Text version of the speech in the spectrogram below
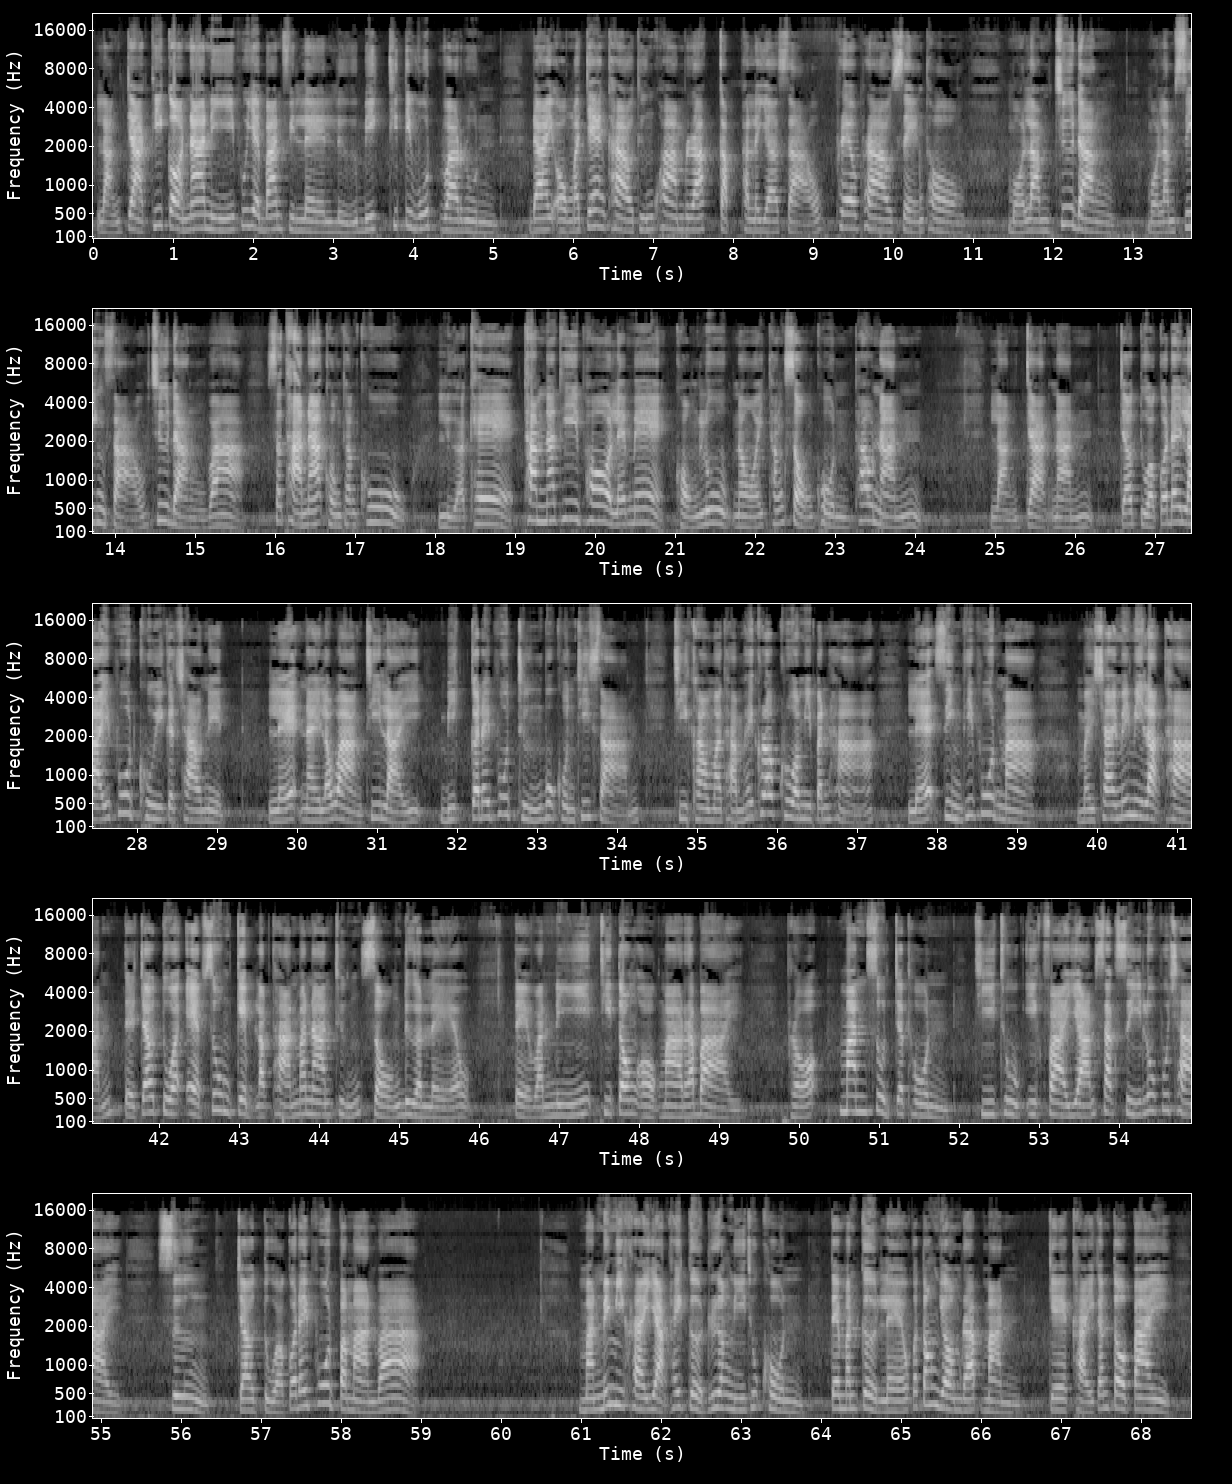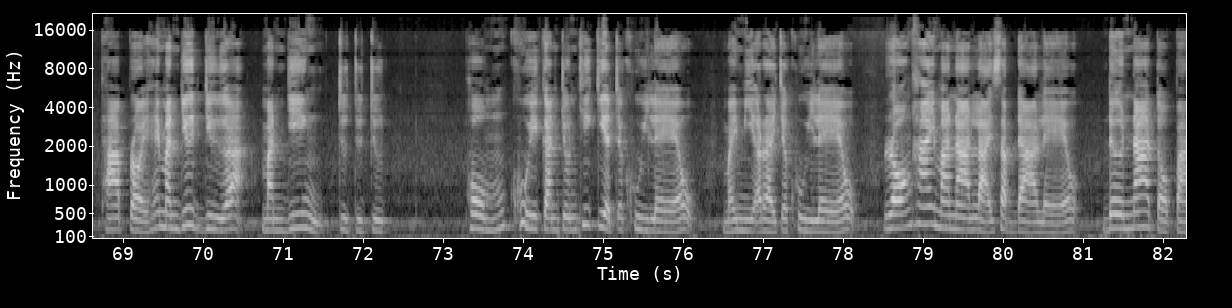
หลังจากที่ก่อนหน้านี้ผู้ใหญ่บ้านฟินแลนด์ หรือบิ๊กทิติวุฒิวารุณ ได้ออกมาแจ้งข่าวถึงความรักกับภรรยาสาว แพรวพราวแสงทอง หมอลำชื่อดัง หมอลำซิ่งสาวชื่อดังว่า สถานะของทั้งคู่ เหลือแค่ทำหน้าที่พ่อและแม่ของลูกน้อยทั้งสองคนเท่านั้น หลังจากนั้นเจ้าตัวก็ได้ไลฟ์พูดคุยกับชาวเน็ต และในระหว่างที่ไลฟ์บิ๊กก็ได้พูดถึงบุคคลที่สามที่เข้ามาทำให้ครอบครัวมีปัญหา และสิ่งที่พูดมา ไม่ใช่ไม่มีหลักฐาน แต่เจ้าตัวแอบซุ่มเก็บหลักฐานมานานถึงสองเดือนแล้ว แต่วันนี้ที่ต้องออกมาระบาย เพราะมันสุดจะทน ที่ถูกอีกฝ่ายยามศักดิ์ศรีลูกผู้ชาย ซึ่งเจ้าตัวก็ได้พูดประมาณว่า มันไม่มีใครอยากให้เกิดเรื่องนี้ทุกคน แต่มันเกิดแล้วก็ต้องยอมรับมัน แก้ไขกันต่อไป ถ้าปล่อยให้มันยืดเยื้อ มันยิ่งจุดจุดจุดๆผมคุยกันจนขี้เกียจจะคุยแล้ว ไม่มีอะไรจะคุยแล้ว ร้องไห้มานานหลายสัปดาห์แล้ว เดินหน้าต่อไป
